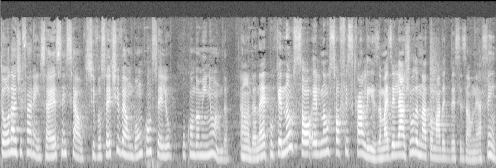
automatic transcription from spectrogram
toda a diferença é essencial. Se você tiver um bom conselho, o condomínio anda. Anda, né? Porque não só ele não só fiscaliza, mas ele ajuda na tomada de decisão, né? Assim?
